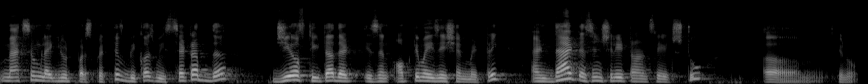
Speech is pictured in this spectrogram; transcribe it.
maximum likelihood perspective because we set up the j of theta that is an optimization metric and that essentially translates to um, you know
